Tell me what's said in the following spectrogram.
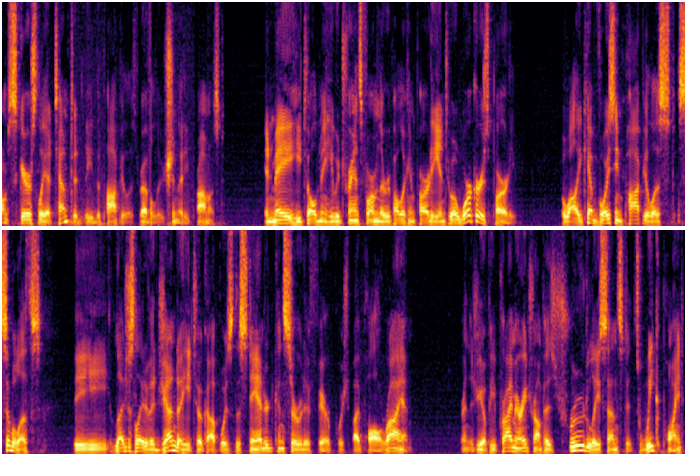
Trump scarcely attempted to lead the populist revolution that he promised. In May, he told me he would transform the Republican Party into a workers' party. But while he kept voicing populist shibboleths, the legislative agenda he took up was the standard conservative fare pushed by Paul Ryan. During the GOP primary, Trump has shrewdly sensed its weak point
